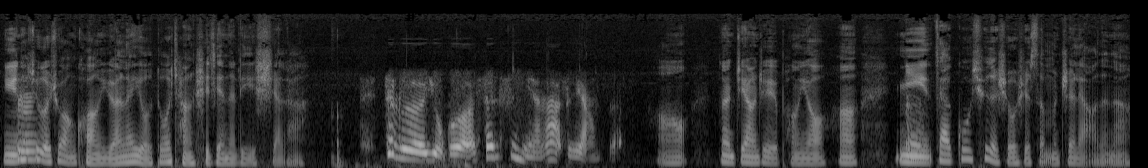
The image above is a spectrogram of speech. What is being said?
您的嗯这个状况原来有多长时间的历史了？这个有个三四年了，这个样子。好，那这样这位朋友哈，嗯你在过去的时候是怎么治疗的呢？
